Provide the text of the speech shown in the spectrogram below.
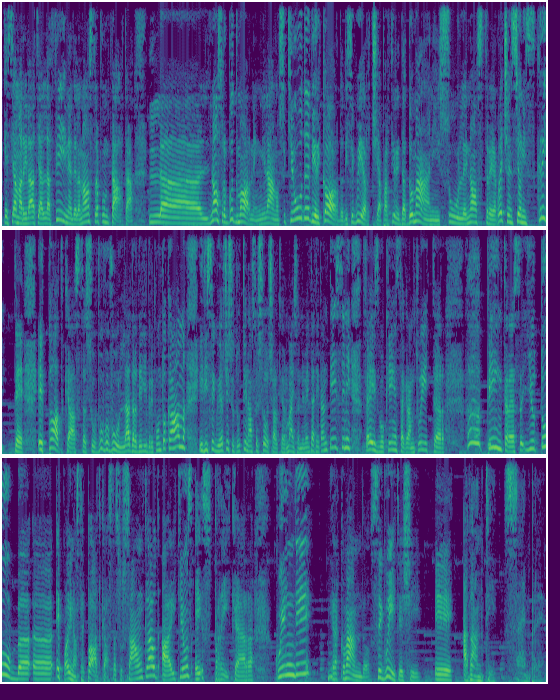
che siamo arrivati alla fine della nostra puntata. La, il nostro Good Morning Milano si chiude. Vi ricordo di seguirci a partire da domani sulle nostre recensioni scritte e podcast su www.ladradelibri.com e di seguirci su tutti i nostri social che ormai sono diventati tantissimi: Facebook, Instagram, Twitter, uh, Pinterest, YouTube uh, e poi i nostri podcast su SoundCloud, iTunes e Spreaker. Quindi mi raccomando, seguiteci e avanti sempre.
